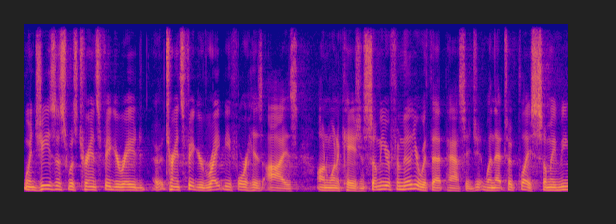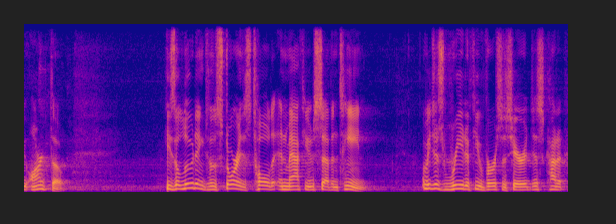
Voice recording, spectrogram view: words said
when Jesus was transfigured, uh, transfigured right before his eyes on one occasion. Some of you are familiar with that passage when that took place. Some of you aren't, though. He's alluding to the story that's told in Matthew 17. Let me just read a few verses here. It just kind of,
